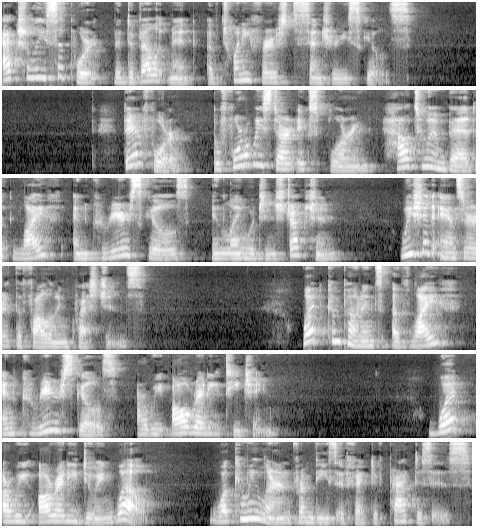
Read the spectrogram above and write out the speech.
actually support the development of 21st century skills. Therefore, before we start exploring how to embed life and career skills in language instruction, we should answer the following questions. What components of life and career skills are we already teaching? What are we already doing well? What can we learn from these effective practices?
